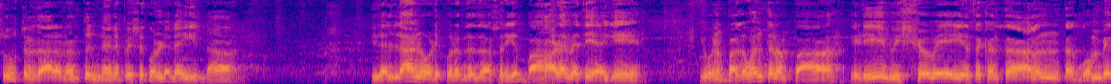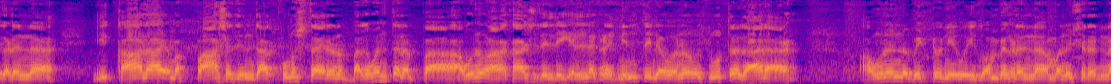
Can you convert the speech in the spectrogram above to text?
ಸೂತ್ರಧಾರನಂತೂ ನೆನಪಿಸಿಕೊಳ್ಳಲೇ ಇಲ್ಲ. ಇದೆಲ್ಲ ನೋಡಿ ಪುರಂದರದಾಸರಿಗೆ ಬಹಳ ವ್ಯತೆಯಾಗಿ ಇವನು ಭಗವಂತನಪ್ಪ. ಇಡೀ ವಿಶ್ವವೇ ಇರತಕ್ಕಂಥ ಅನಂತ ಗೊಂಬೆಗಳನ್ನ ಈ ಕಾಲ ಎಂಬ ಪಾಶದಿಂದ ಕುಣಿಸ್ತಾ ಇರೋನು ಭಗವಂತನಪ್ಪ. ಅವನು ಆಕಾಶದಲ್ಲಿ ಎಲ್ಲ ಕಡೆ ನಿಂತಿನವನು ಸೂತ್ರಧಾರ. ಅವನನ್ನು ಬಿಟ್ಟು ನೀವು ಈ ಗೊಂಬೆಗಳನ್ನ, ಮನುಷ್ಯರನ್ನ,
